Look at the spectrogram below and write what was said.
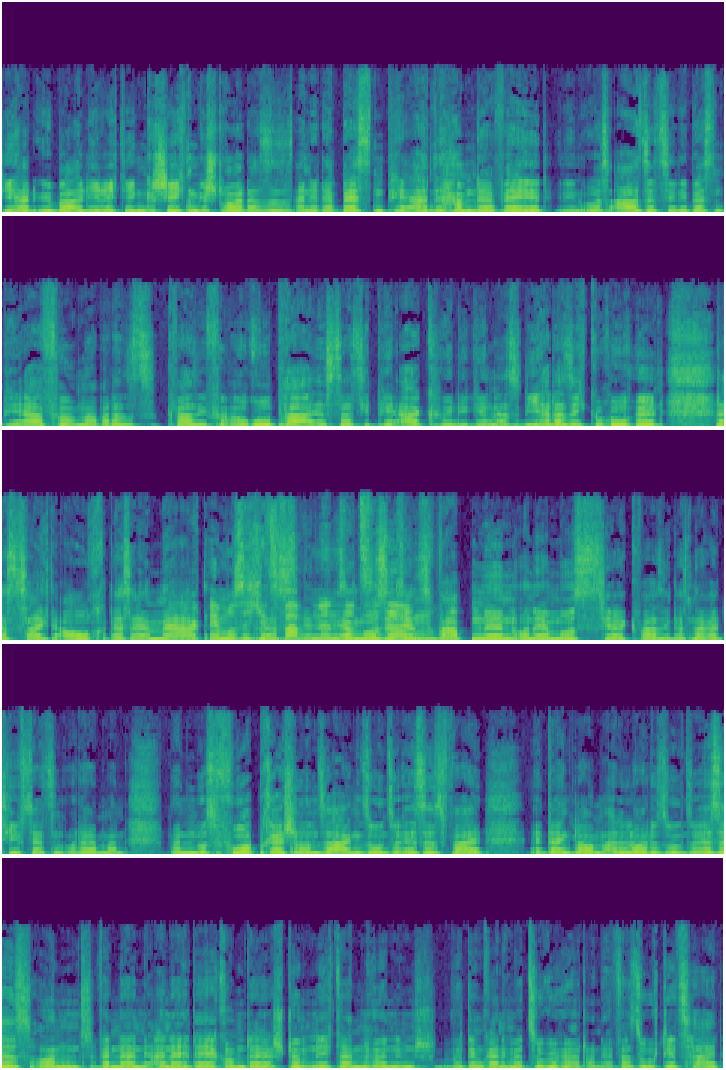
die hat überall die richtigen Geschichten gestreut. Also es ist eine der besten PR-Damen der Welt. In den USA sitzen die besten PR-Firmen, aber das ist quasi für Europa ist das die PR-Königin. Also die hat er sich geholt. Das zeigt auch, dass er merkt, er muss sich jetzt wappnen. Er, er muss sich jetzt wappnen und er muss ja quasi das Narrativ setzen oder man, man muss vorpreschen und sagen, sagen, so und so ist es, weil äh, dann glauben alle Leute, so und so ist es. Und wenn dann einer hinterherkommt, der stimmt nicht, dann dem, wird dem gar nicht mehr zugehört. Und er versucht jetzt halt,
